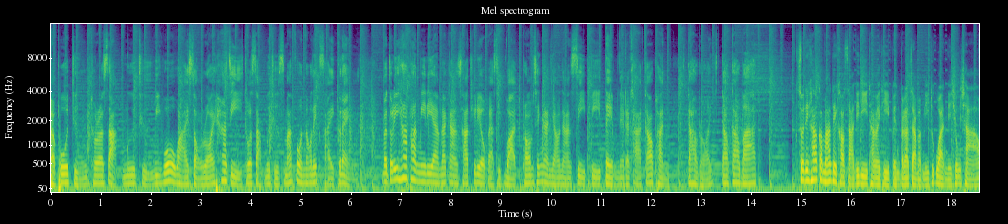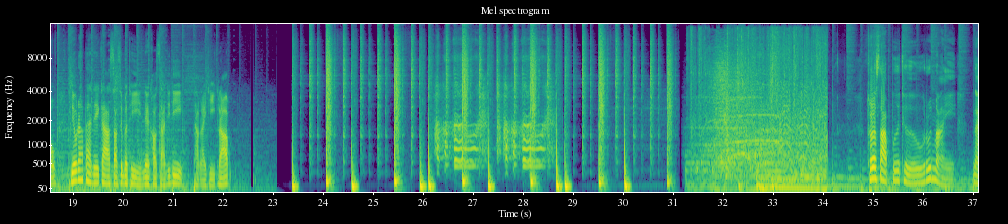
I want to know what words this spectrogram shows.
มาพูดถึงโทรศัพท์มือถือ vivo y 2 0 0 5G โทรศัพท์มือถือสมาร์ทโฟนน้องเล็กสายแกร่ง แบตเตอรี่ 5,000 มิลลิแอมป์และการชาร์จที่เร็ว 80 วัตต์ พร้อมใช้งานยาวนาน 4 ปีเต็มในราคา 9,999 บาท สวัสดีครับกับมาอัปเดตข่าวสารดีๆ ทางไอทีเป็นประจำแบบนี้ทุกวันในช่วงเช้าในเวลา8นาฬิกา30นาทีในข่าวสารดีๆ ทางไอทีครับ ทรศัพท์มือถือรุ่นใหม่ใน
